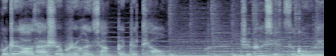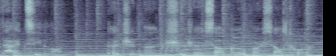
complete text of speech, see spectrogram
不知道他是不是很想跟着跳舞，只可惜子宫里太挤了，他只能伸伸小胳膊小腿儿。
